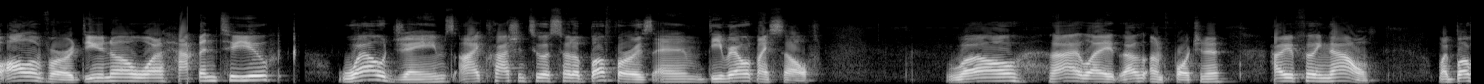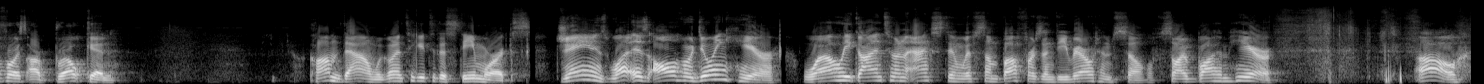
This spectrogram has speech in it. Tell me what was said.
Oliver, do you know what happened to you? Well, James, I crashed into a set of buffers and derailed myself. Well, that like that was unfortunate. How are you feeling now? My buffers are broken. Calm down, we're going to take you to the Steamworks. James, what is Oliver doing here? Well, he got into an accident with some buffers and derailed himself, so I brought him here. Oh,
